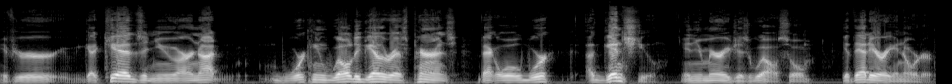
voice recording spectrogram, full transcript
If you're you got kids and you are not working well together as parents, that will work against you in your marriage as well. So get that area in order.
